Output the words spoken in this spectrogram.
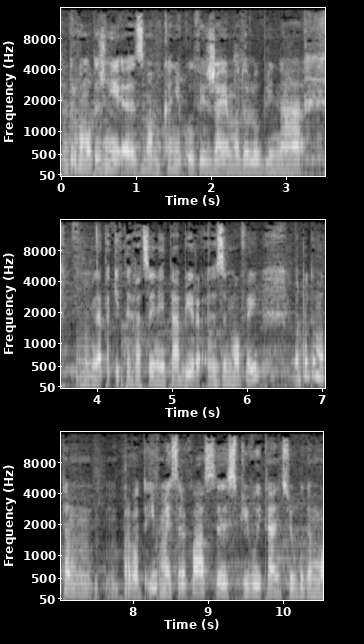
Druhom łotyżni e, zimowych kanikul wyjeżdżają do Lublina mm, na taki integracyjny tabir e, zimowy. No, będziemy tam prowadzić i majsterklasy z piwu i tańcu, będziemy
